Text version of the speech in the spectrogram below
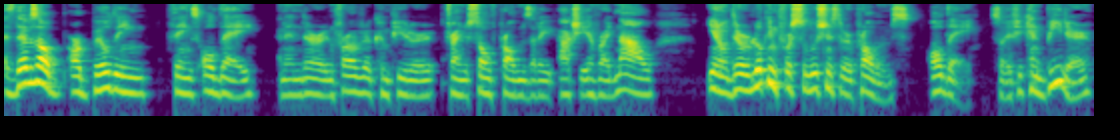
as devs are, are building things all day and then they're in front of their computer trying to solve problems that they actually have right now you know they're looking for solutions to their problems all day. So if you can be there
